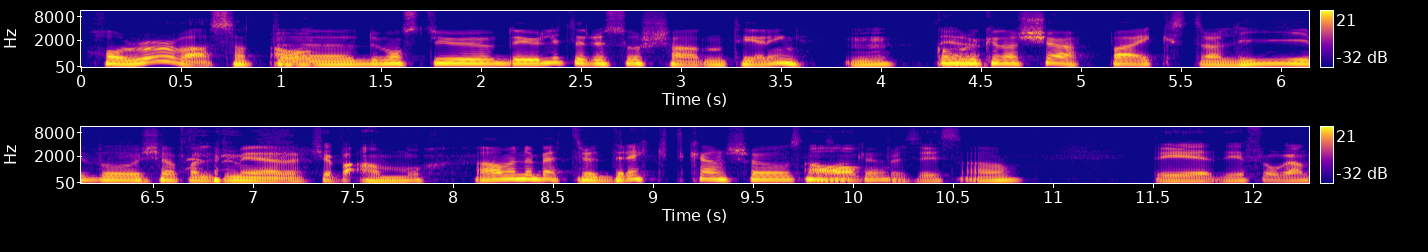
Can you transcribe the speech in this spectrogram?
horror va? Så att Ja. eh, du måste ju, det är ju lite resurshantering. Mm, Kommer du det. kunna köpa extra liv och köpa lite mer, Köpa ammo. ja men en bättre dräkt kanske och såna Ja, saker? precis. Ja. Det är, det är frågan.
